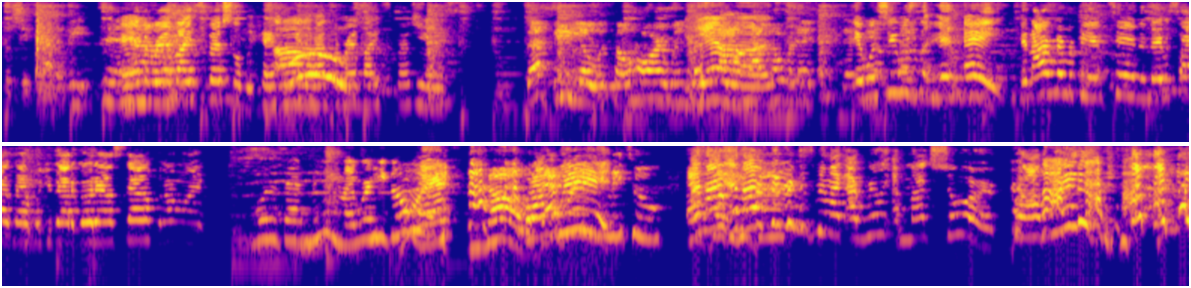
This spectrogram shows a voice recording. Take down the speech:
But you gotta be down. And the red light special. We can't forget about the red light oh, special. Yes. That video was so hard when Yeah, it was. over that. that And when she was, table. and, hey, and I remember being 10 and they was talking about when you got to go down south. And I'm like, What does that mean? Like, where he going? No, But I'm that with it. me to and I, and I remember just being like, I really, I'm not sure, but I'm with it.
